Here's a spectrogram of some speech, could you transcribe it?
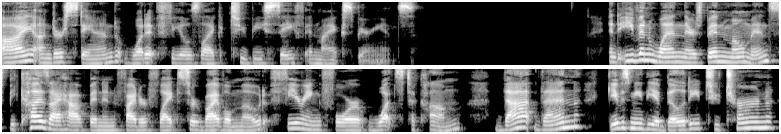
I understand what it feels like to be safe in my experience. And even when there's been moments, because I have been in fight or flight survival mode, fearing for what's to come, that then gives me the ability to turn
